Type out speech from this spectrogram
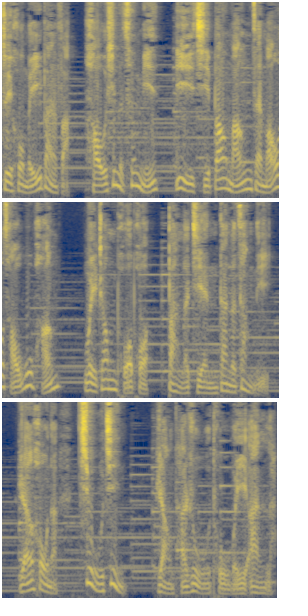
最后没办法，好心的村民一起帮忙在茅草屋旁为张婆婆办了简单的葬礼，然后呢，就近让她入土为安了。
